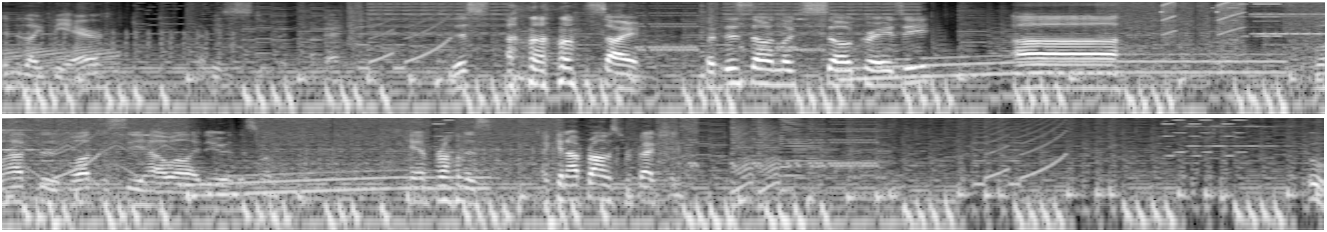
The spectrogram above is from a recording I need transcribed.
Into, like, the air? That'd be stupid. Okay. This... I'm sorry. But this zone looks so crazy. Uh... We'll have to, we'll have to see how well I do in this one. Can't promise... I cannot promise perfection. Ooh,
